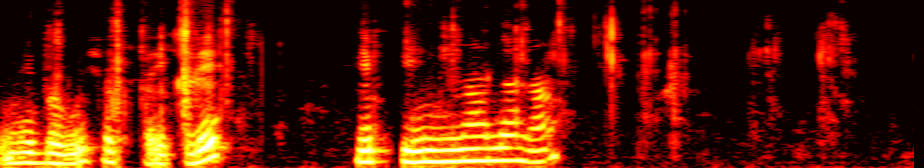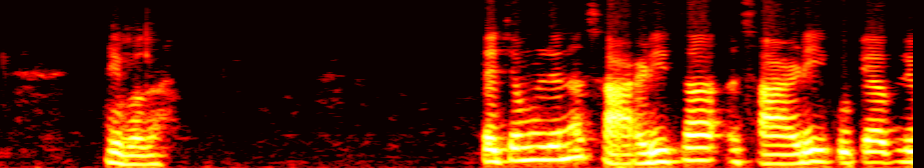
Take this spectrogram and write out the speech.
तुम्ही बघू शकता इकडे. हे पिनाला ना हे बघा. त्याच्यामुळे ना साडीचा साडी कुठे आपली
